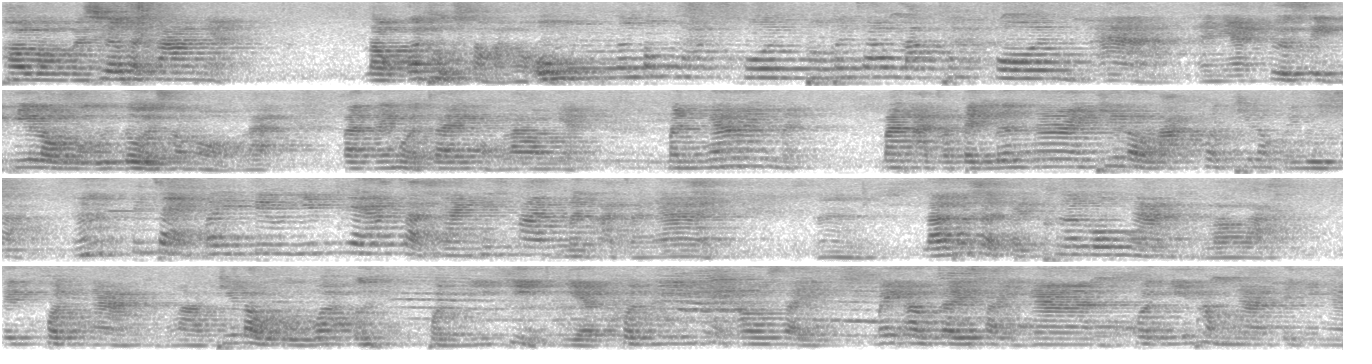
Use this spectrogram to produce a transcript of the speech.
พอเรามาเชื่อพระเจ้าเนี่ย เราก็ถูกสอนว่าโอ้ เรารู้โดยสมองแหละแต่ในหัวใจของเราเนี่ย มันง่ายมันอาจจะเป็นเรื่องง่ายที่เรารักคนที่เราไม่รู้จักอะไปแจกใบปลิวยิ้มแย้มจัดงานคริสต์มาสมันอาจจะง่ายอืมแล้วถ้าเกิดเป็นเพื่อนร่วมงานของเราล่ะ เป็นคนงานของเราที่เรารู้ว่า เออคนนี้ขี้เกียจคนนี้ไม่เอาใส่ไม่เอาใจใส่งาน คนนี้ทำงานเป็นยังไง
